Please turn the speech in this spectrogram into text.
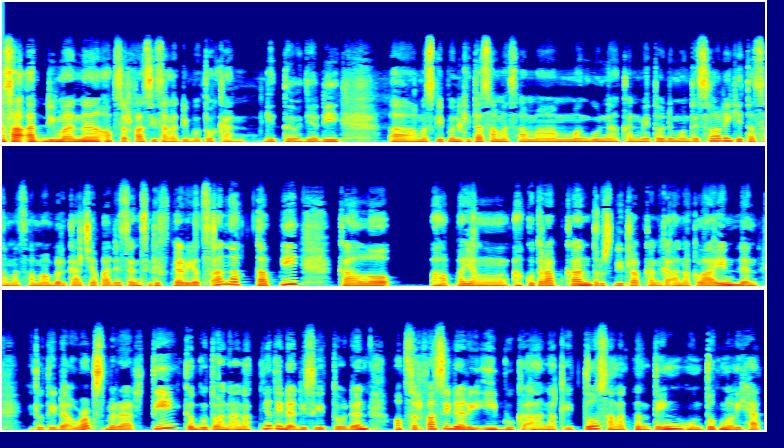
saat di mana observasi sangat dibutuhkan gitu. Jadi uh, meskipun kita sama-sama menggunakan metode Montessori kita sama-sama berkaca pada sensitive periods anak tapi kalau apa yang aku terapkan terus diterapkan ke anak lain dan itu tidak works berarti kebutuhan anaknya tidak di situ. Dan observasi dari ibu ke anak itu sangat penting untuk melihat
